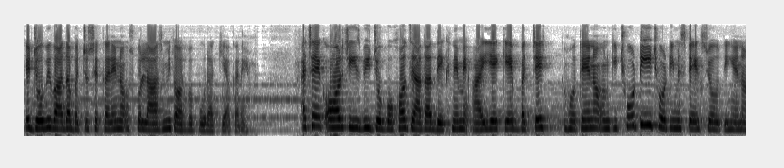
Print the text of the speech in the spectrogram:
कि जो भी वादा बच्चों से करें, ना उसको लाजमी तौर पर पूरा किया करें। अच्छा एक और चीज़ भी जो बहुत ज़्यादा देखने में आई है कि बच्चे होते हैं ना, उनकी छोटी छोटी मिस्टेक्स जो होती हैं ना,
